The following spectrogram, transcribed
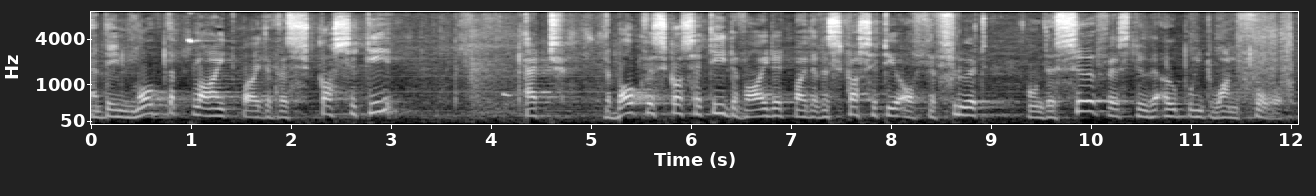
and then multiplied by the viscosity at the bulk viscosity divided by the viscosity of the fluid on the surface to the 0.14.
